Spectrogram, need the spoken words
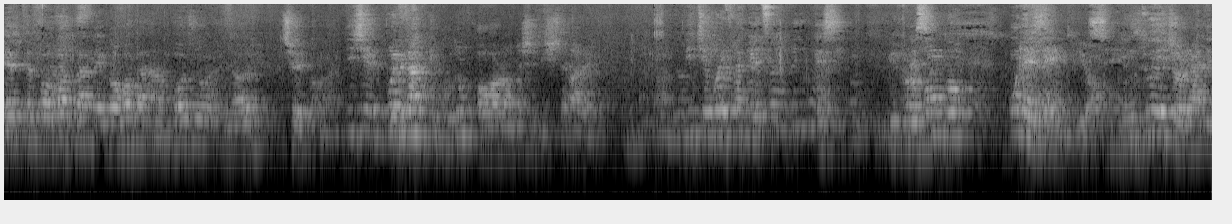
اتفاقات و نگاه ها و امواج و اینا رو چک کنن Dice voi ببینن fate, تو کدوم آرامش بیشتر dice voi fate, es- vi propongo un esempio in due giornate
